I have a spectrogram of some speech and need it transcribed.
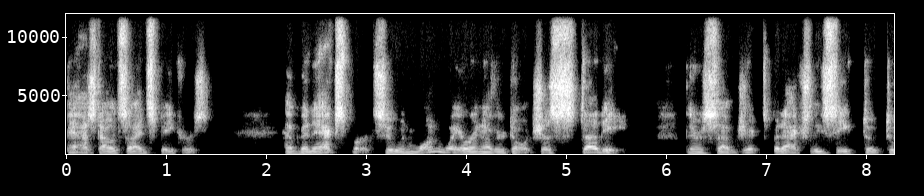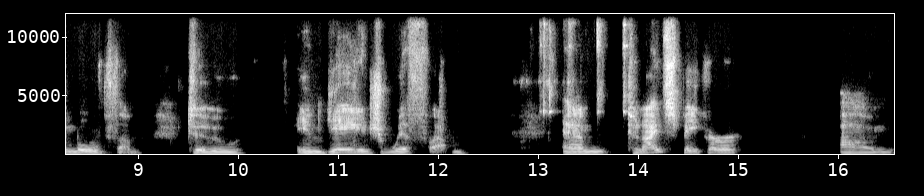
past outside speakers have been experts who in one way or another don't just study their subjects, but actually seek to, to move them, to engage with them. And tonight's speaker, um,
